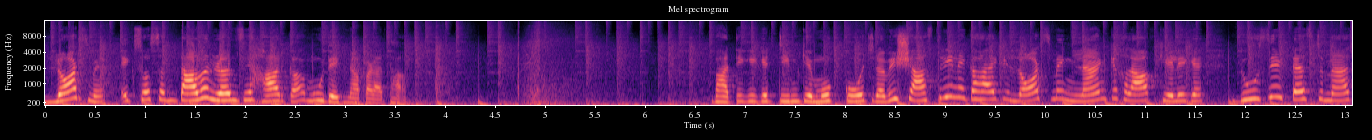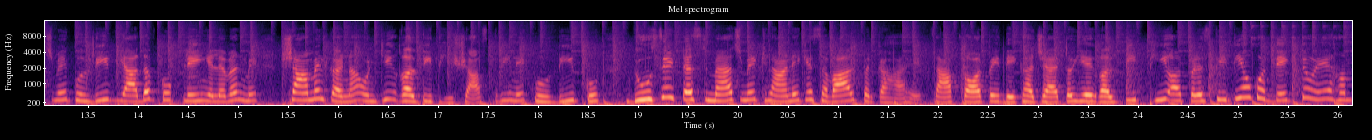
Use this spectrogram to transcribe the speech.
लॉर्ड्स में एक सौ सत्तावन रन से हार का मुँह देखना पड़ा था। भारतीय क्रिकेट टीम के मुख्य कोच रवि शास्त्री ने कहा है कि लॉर्ड्स में इंग्लैंड के खिलाफ खेले गए दूसरे टेस्ट मैच में कुलदीप यादव को प्लेइंग 11 में शामिल करना उनकी गलती थी। शास्त्री ने कुलदीप को दूसरे टेस्ट मैच में खिलाने के सवाल पर कहा है। साफ़ तौर पर देखा जाए तो ये गलती थी और परिस्थितियों को देखते हुए हम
